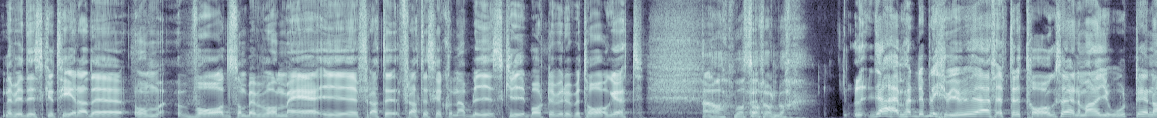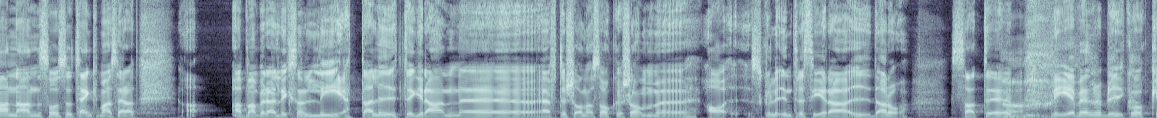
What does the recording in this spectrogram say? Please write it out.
när vi diskuterade om vad som behöver vara med i för att, det, för att det ska kunna bli skrivbart överhuvudtaget. Ja, vad sa de då? Ja, men det blir ju efter ett tag så här, när man har gjort en och annan så, så tänker man så här att ja, att man börjar liksom leta lite grann eh, efter sådana saker som eh, ja, skulle intressera Ida. Då. Så att det ja. blev en rubrik och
